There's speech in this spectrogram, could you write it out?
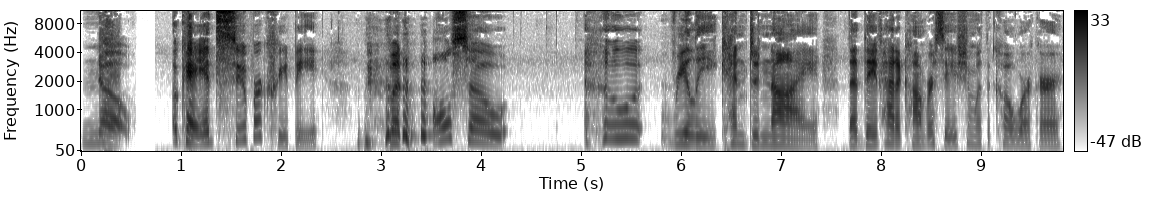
No. Okay, it's super creepy, but also who really can deny that they've had a conversation with a coworker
